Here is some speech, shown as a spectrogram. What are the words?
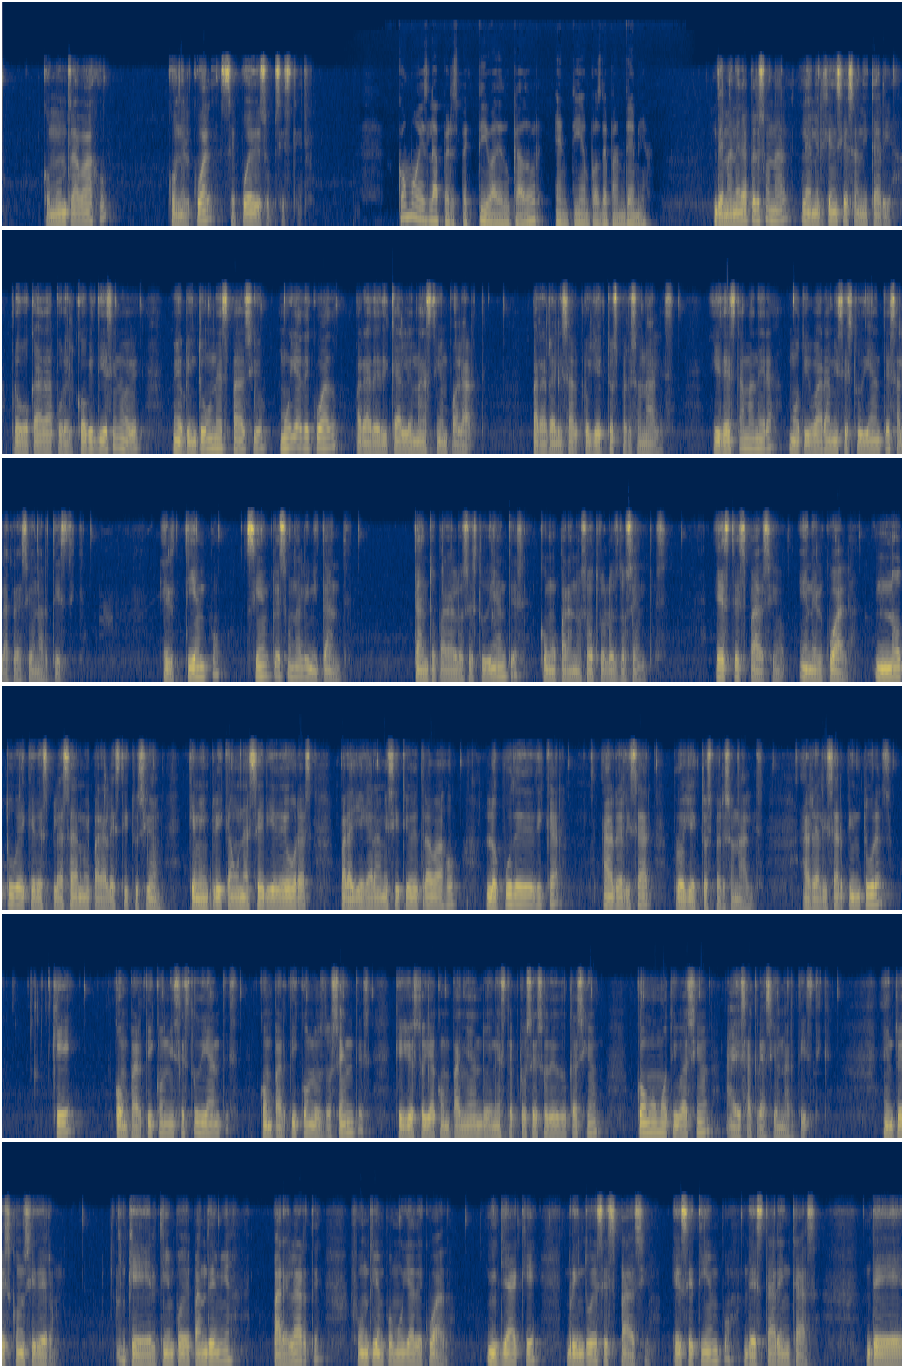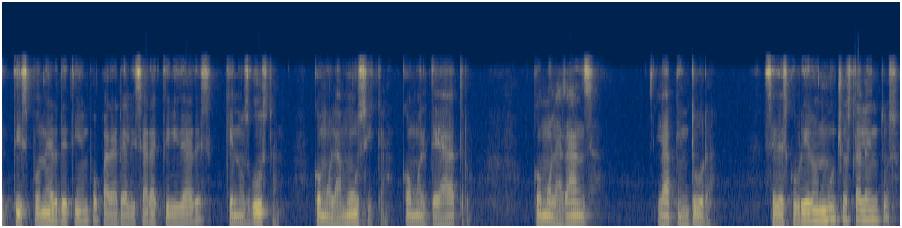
como un trabajo con el cual se puede subsistir. ¿Cómo es la perspectiva de educador en tiempos de pandemia? De manera personal, la emergencia sanitaria provocada por el COVID-19 me brindó un espacio muy adecuado para dedicarle más tiempo al arte, para realizar proyectos personales y de esta manera motivar a mis estudiantes a la creación artística. El tiempo siempre es una limitante, tanto para los estudiantes como para nosotros los docentes. Este espacio en el cual no tuve que desplazarme para la institución, que me implica una serie de horas para llegar a mi sitio de trabajo, lo pude dedicar a realizar proyectos personales, a realizar pinturas que compartí con mis estudiantes, compartí con los docentes que yo estoy acompañando en este proceso de educación como motivación a esa creación artística. Entonces considero que el tiempo de pandemia para el arte fue un tiempo muy adecuado, ya que brindó ese espacio, ese tiempo de estar en casa, de disponer de tiempo para realizar actividades que nos gustan, como la música, como el teatro, como la danza, la pintura se descubrieron muchos talentos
